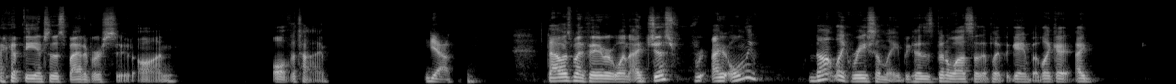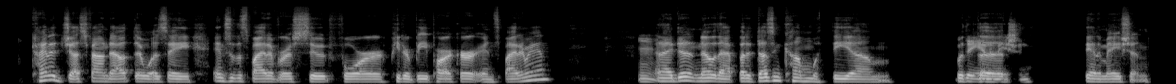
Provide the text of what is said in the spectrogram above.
I kept the Into the Spider Verse suit on all the time. Yeah, That was my favorite one. I just I only not like recently because it's been a while since I played the game, but like I, I kind of just found out there was a Into the Spider Verse suit for Peter B. Parker and Spider Man, Mm. and I didn't know that. But it doesn't come with the um with the, the, animation. the animation.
